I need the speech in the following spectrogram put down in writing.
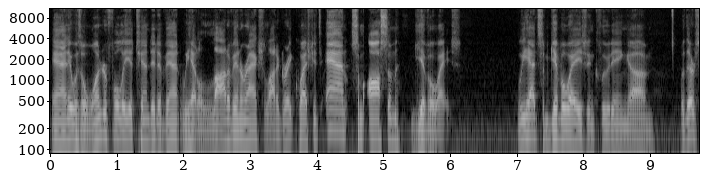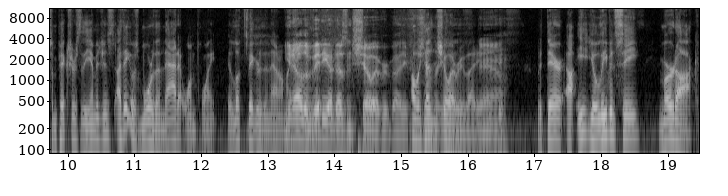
and it was a wonderfully attended event. We had a lot of interaction, a lot of great questions, and some awesome giveaways. We had some giveaways, including. Um, well, there are some pictures of the images. I think it was more than that at one point. It looked bigger than that on my you know, the video doesn't show everybody. Oh, it doesn't show everybody. Yeah. But there, uh, you'll even see Murdoch,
